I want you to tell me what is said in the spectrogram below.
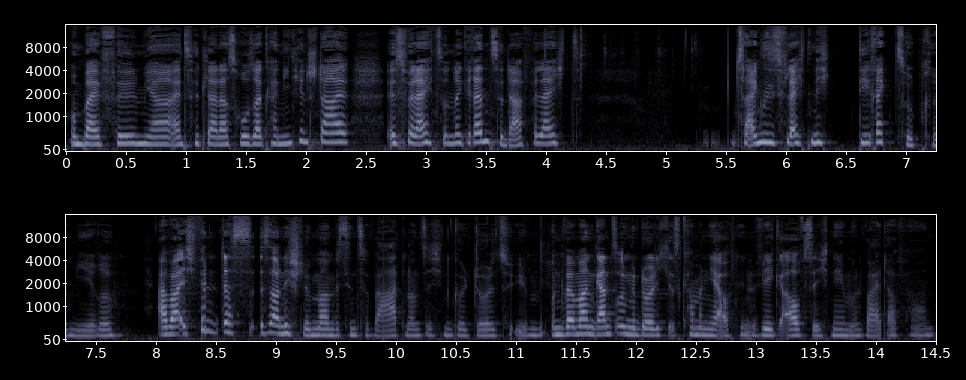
Und bei Filmen ja, als Hitler das rosa Kaninchen stahl, ist vielleicht so eine Grenze da. Vielleicht zeigen sie es vielleicht nicht direkt zur Premiere. Aber ich finde, das ist auch nicht schlimm, mal ein bisschen zu warten und sich in Geduld zu üben. Und wenn man ganz ungeduldig ist, kann man ja auch den Weg auf sich nehmen und weiterfahren.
